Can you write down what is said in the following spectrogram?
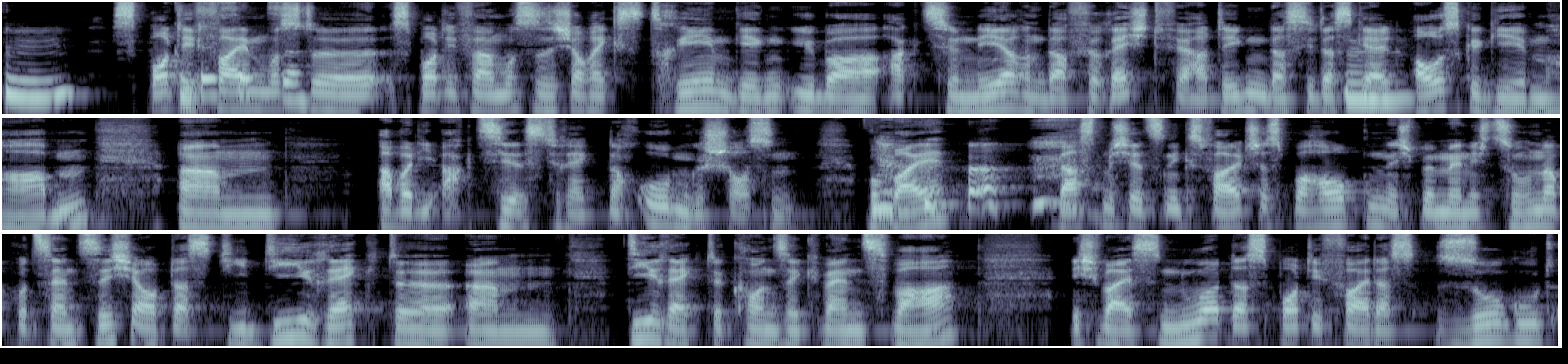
Mhm. Spotify musste, Spotify musste sich auch extrem gegenüber Aktionären dafür rechtfertigen, dass sie das mhm. Geld ausgegeben haben. Ähm, aber die Aktie ist direkt nach oben geschossen. Wobei, lasst mich jetzt nichts Falsches behaupten, ich bin mir nicht zu 100% sicher, ob das die direkte, ähm, direkte Konsequenz war. Ich weiß nur, dass Spotify das so gut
